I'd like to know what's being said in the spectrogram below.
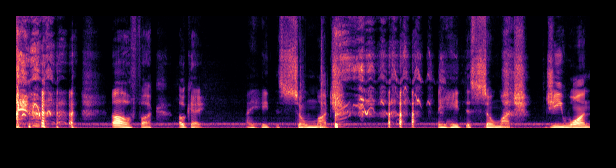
oh fuck. Okay. I hate this so much. I hate this so much. G1.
